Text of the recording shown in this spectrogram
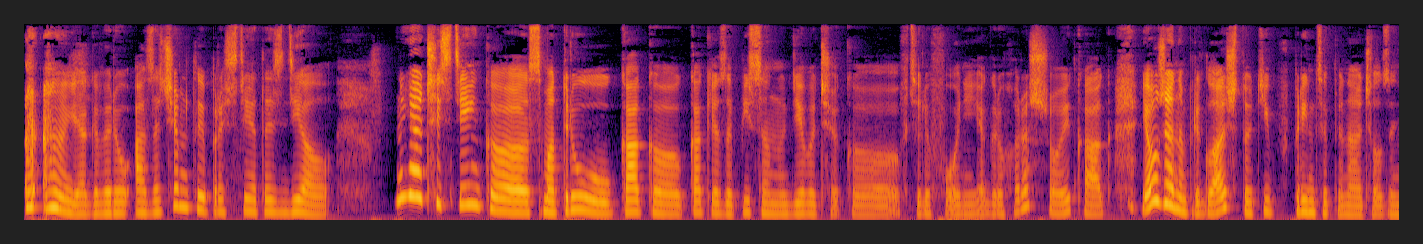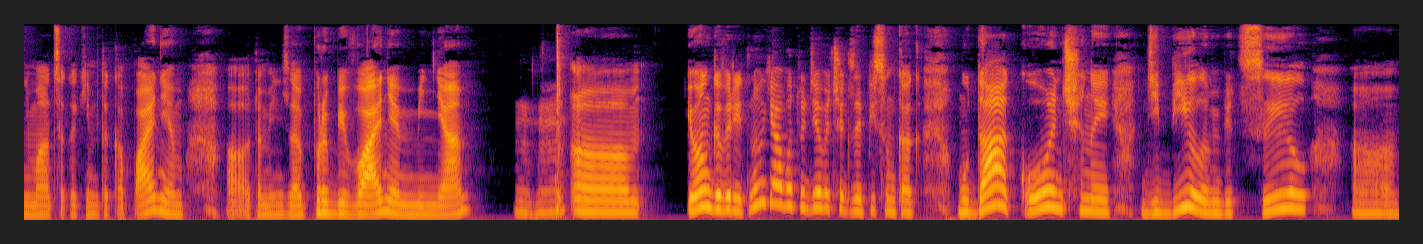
я говорю, а зачем ты, прости, это сделал? Ну, я частенько смотрю, как, э, как я записан у девочек э, в телефоне. Я говорю, хорошо, и как? Я уже напряглась, что тип, в принципе, начал заниматься каким-то копанием, а, там, я не знаю, пробиванием меня. Mm-hmm. И он говорит, ну, я вот у девочек записан как мудак, конченый, дебил, имбецил, а,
